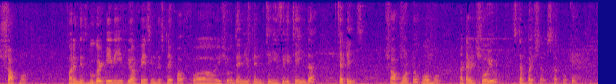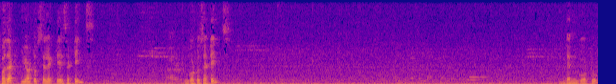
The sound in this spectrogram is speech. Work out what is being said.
shop mode. For in this google tv if you are facing this type of uh, issue then you can ch- easily change the settings shop mode to home mode. That i will show you step by step step okay? For that you have to select a settings go to settings. Then go to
